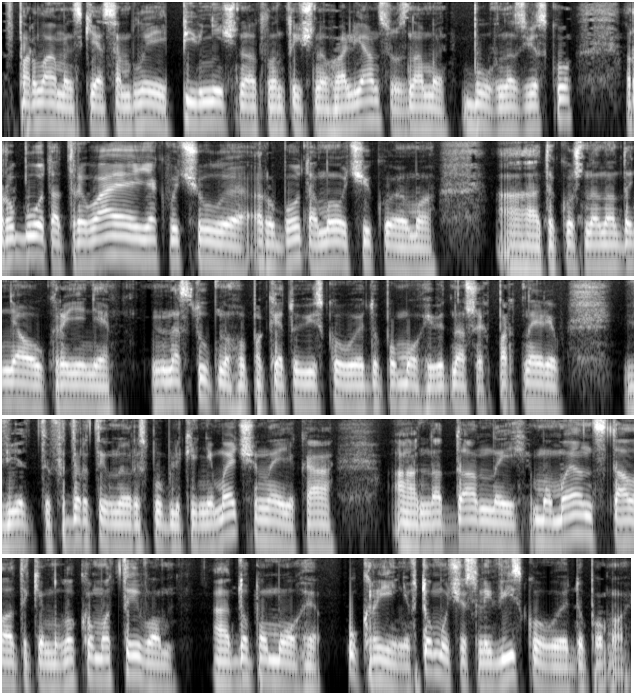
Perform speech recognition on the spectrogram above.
в парламентській асамблеї Північно-Атлантичного альянсу. З нами був на зв'язку. Робота триває, як ви чули. Робота. Ми очікуємо а, також на надання Україні наступного пакету військової допомоги від наших партнерів від Федеративної Республіки Німеччина, яка на даний момент стала таким локомотивом допомоги Україні, в тому числі військової допомоги.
